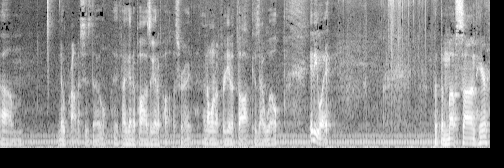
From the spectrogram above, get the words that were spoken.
Um, no promises though. If I gotta pause, I gotta pause, right? I don't want to forget a thought because I will. Anyway, put the muffs on here.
